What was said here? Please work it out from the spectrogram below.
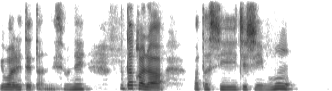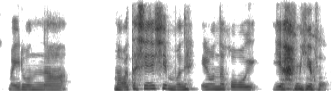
言われてたんですよね。だから私自身も、まあ、いろんな、まあ、私自身もね、いろんなこう闇を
